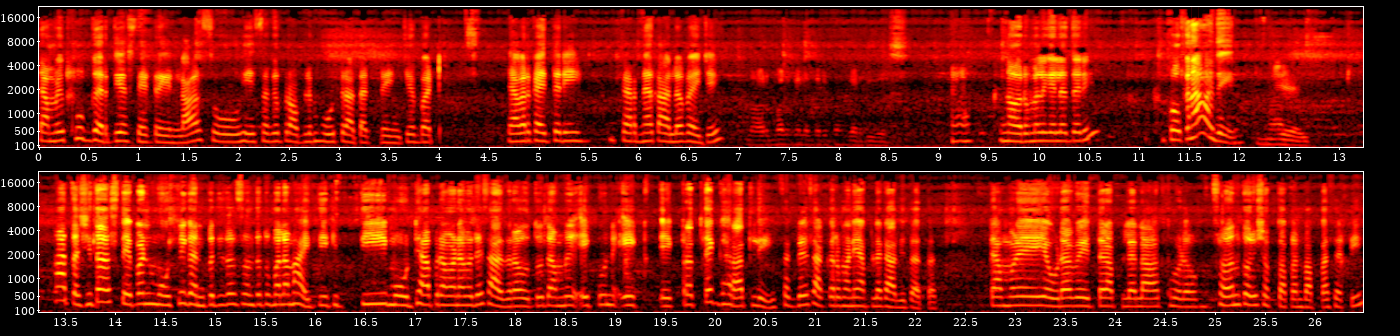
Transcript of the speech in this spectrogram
त्यामुळे खूप गर्दी असते ट्रेनला. सो हे सगळे प्रॉब्लेम होत राहतात ट्रेनचे बट त्यावर काहीतरी करण्यात आलं पाहिजे. नॉर्मल गेलं तरी पण गर्दी नॉर्मल गेलं तरी? कोकणामध्ये? हा तशी तर असते पण मोस्टली गणपतीचा सण तर तुम्हाला माहिती आहे किती मोठ्या प्रमाणामध्ये साजरा होतो. त्यामुळे एकूण एक एक प्रत्येक घरातले सगळे साखरमणे आपल्या गावी जातात. त्यामुळे एवढा वेळ तर आपल्याला थोडं सहन करू शकतो आपण बाप्पासाठी.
